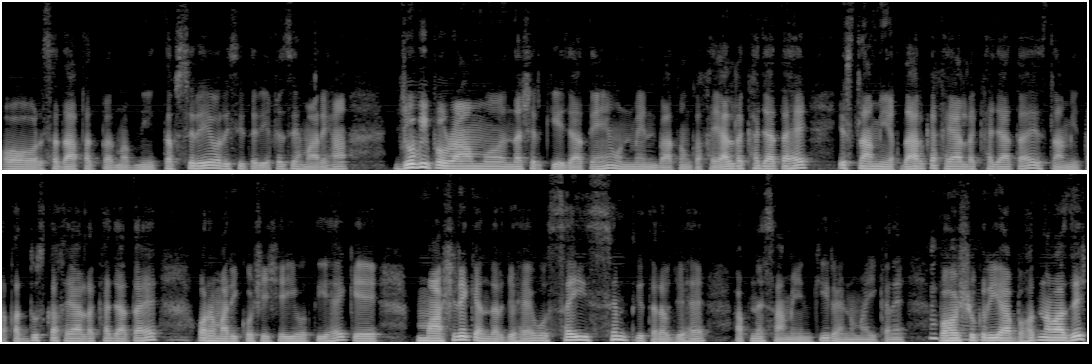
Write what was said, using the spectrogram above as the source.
اور صداقت پر مبنی تبصرے اور اسی طریقے سے ہمارے ہاں جو بھی پروگرام نشر کیے جاتے ہیں، ان میں ان باتوں کا خیال رکھا جاتا ہے۔ اسلامی اقدار کا خیال رکھا جاتا ہے، اسلامی تقدس کا خیال رکھا جاتا ہے۔ اور ہماری کوشش یہی ہوتی ہے کہ معاشرے کے اندر جو ہے، وہ صحیح سمت کی طرف جو ہے اپنے سامعین کی رہنمائی کریں۔ بہت شکریہ بہت نوازش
